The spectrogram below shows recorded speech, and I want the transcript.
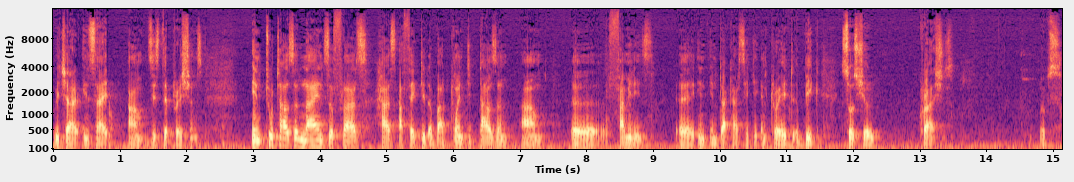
which are inside um, these depressions. In 2009, the floods has affected about 20,000 um, uh, families uh, in, in Dakar City and create a big social crashes. Oops.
